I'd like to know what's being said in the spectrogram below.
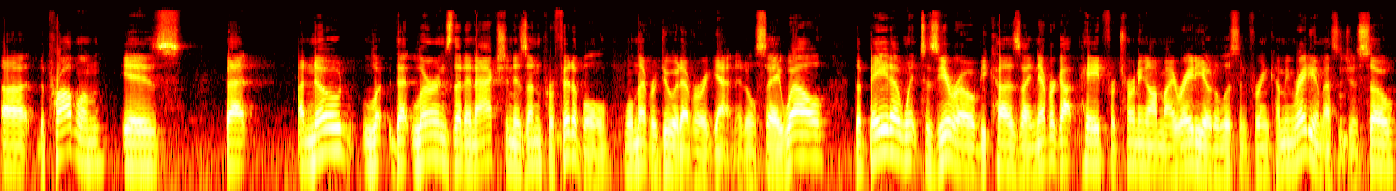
Uh, the problem is that a node that learns that an action is unprofitable will never do it ever again. It'll say, well, the beta went to zero because I never got paid for turning on my radio to listen for incoming radio messages. So,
